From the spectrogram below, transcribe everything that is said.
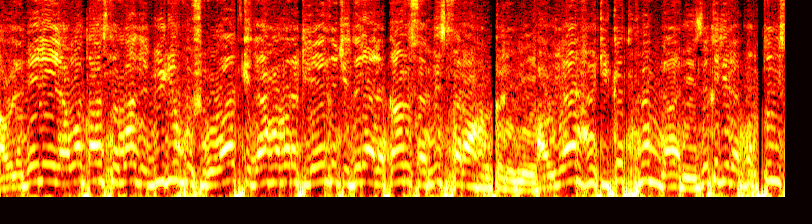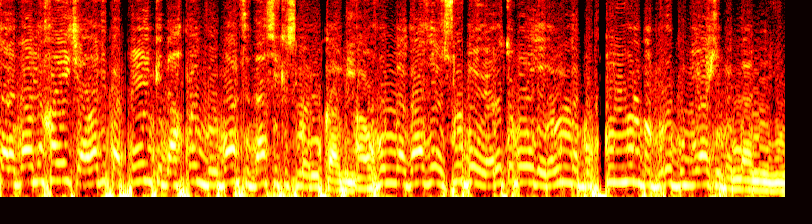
او له دې نه علاوه تاسو ته ما د ویډیو په شروعات کې دا خبره کلیر ده چې ده د هلکانو سرویس فراهم کړی دی او یار حقیقت هم دا دی ځکه چې د پښتون سره دا نه ښایي چې هغه دې په پېنټ کې دا خپل ډوبار څه داسې قسمه وکاږي او هم له داسې یو څو بې غیرتو به یې د روند پښتون نوم په پوره دنیا کې بدنامیږي.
